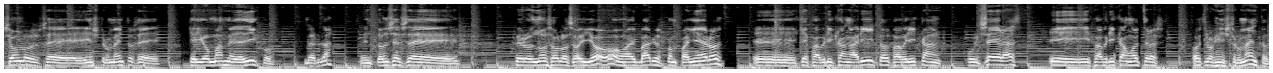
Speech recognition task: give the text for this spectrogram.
son los eh, instrumentos eh, que yo más me dedico, ¿verdad? Entonces, eh, pero no solo soy yo, hay varios compañeros eh, que fabrican aritos, fabrican pulseras y, fabrican otros, otros instrumentos,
